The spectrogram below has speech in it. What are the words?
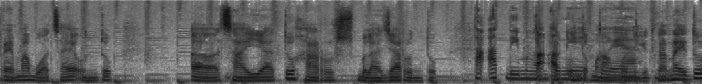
rema buat saya untuk uh, saya tuh harus belajar untuk taat di mengampuni taat untuk mengampuni ya. gitu. Hmm. Karena itu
